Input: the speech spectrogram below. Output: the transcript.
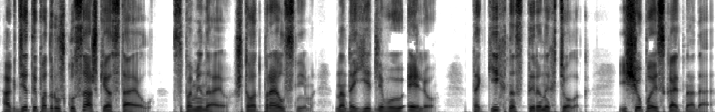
«А где ты подружку Сашки оставил?» Вспоминаю, что отправил с ним надоедливую Элю. Таких настырных телок. Еще поискать надо.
